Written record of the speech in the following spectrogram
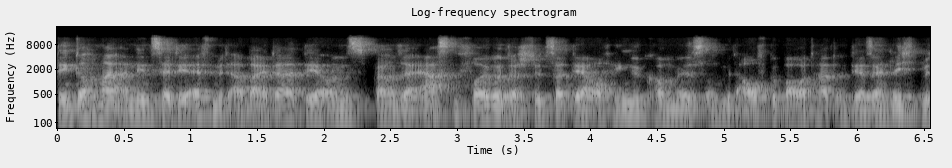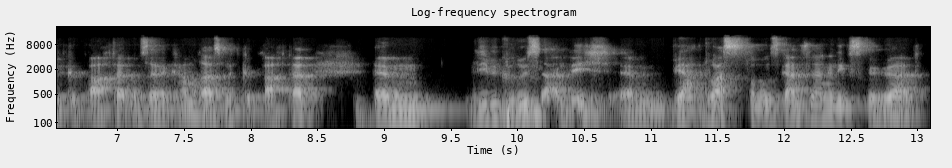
denk doch mal an den ZDF-Mitarbeiter, der uns bei unserer ersten Folge unterstützt hat, der auch hingekommen ist und mit aufgebaut hat und der sein Licht mitgebracht hat und seine Kameras mitgebracht hat. Ähm, liebe Grüße an dich. Ähm, wir, du hast von uns ganz lange nichts gehört,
